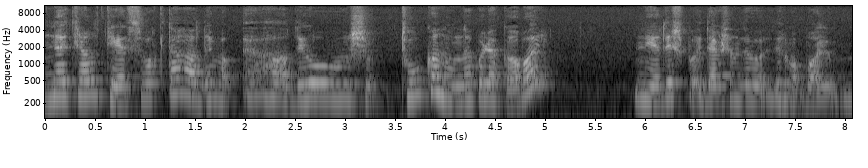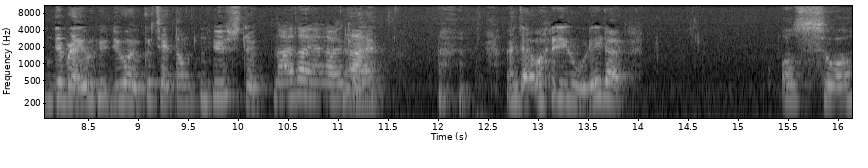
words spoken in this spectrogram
nøytralitetsvakta hadde, hadde jo to kanoner på løkka vår. Nederst på, der som det var, det var jo, det ble jo, Du har jo ikke sett annet enn hus, du. Nei da, jeg har ikke Nei. Men der var det jorder der. Og så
